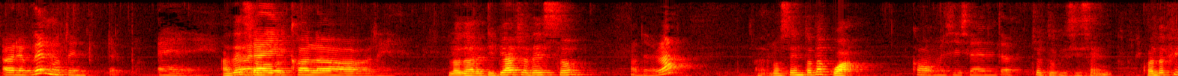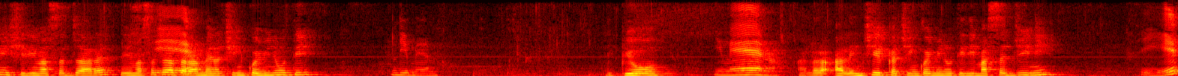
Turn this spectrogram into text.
Ora è venuto in tutto il po'. Eh. Adesso ora il colore. L'odore ti piace adesso? Ora Eh, Lo sento da qua. come si sente? Certo che si sente. Quando finisci di massaggiare, devi massaggiare Sì. per almeno 5 minuti? Di meno. Di più? Di meno. Allora all'incirca 5 minuti di massaggini? Sì.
